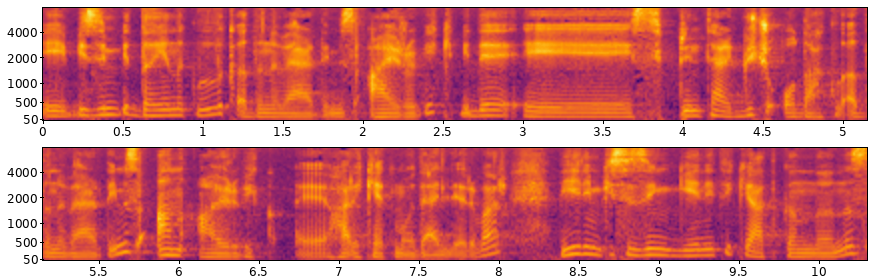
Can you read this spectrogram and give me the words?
e, bizim bir dayanıklılık adını verdiğimiz aerobik bir de e, sprinter güç odaklı adını verdiğimiz anaerobik e, hareket modelleri var. Diyelim ki sizin genetik yatkınlığınız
